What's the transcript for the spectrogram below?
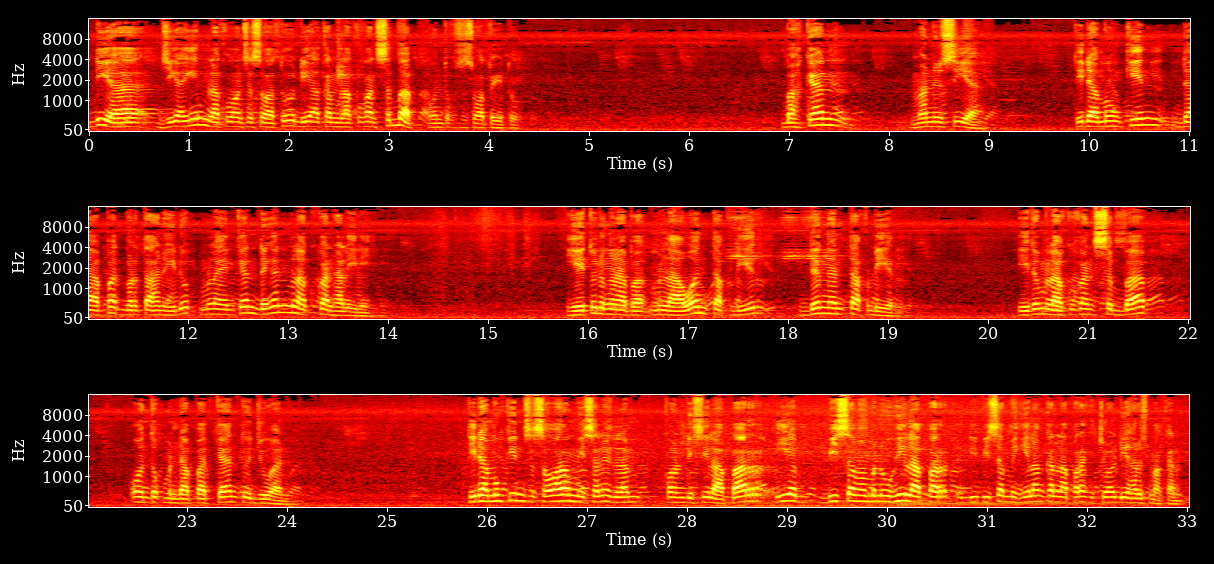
dia jika ingin melakukan sesuatu dia akan melakukan sebab untuk sesuatu itu. Bahkan manusia tidak mungkin dapat bertahan hidup melainkan dengan melakukan hal ini yaitu dengan apa? Melawan takdir dengan takdir. Itu melakukan sebab untuk mendapatkan tujuan. Tidak mungkin seseorang misalnya dalam kondisi lapar, ia bisa memenuhi lapar, dia bisa menghilangkan lapar kecuali dia harus makan.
